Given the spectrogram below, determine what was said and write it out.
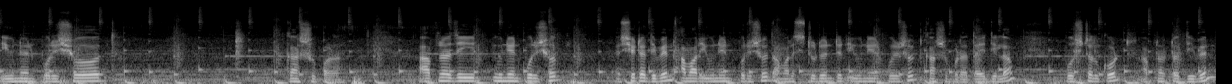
ইউনিয়ন পরিষদ, কাশুপাড়া। আপনার যে ইউনিয়ন পরিষদ সেটা দিবেন আমার ইউনিয়ন পরিষদ, আমার স্টুডেন্টের ইউনিয়ন পরিষদ কাশুপাড়া, তাই দিলাম। পোস্টাল কোড আপনারটা দিবেন,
